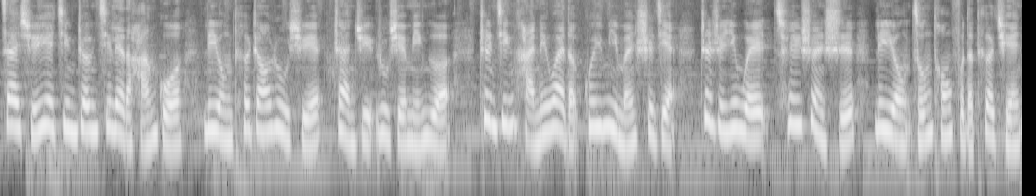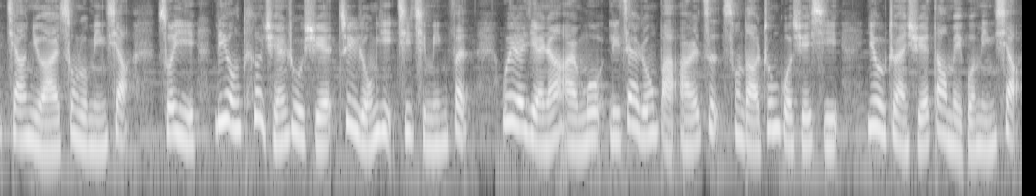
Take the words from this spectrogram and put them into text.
在学业竞争激烈的韩国，利用特招入学占据入学名额，震惊海内外的闺蜜门事件，正是因为崔顺实利用总统府的特权将女儿送入名校，所以利用特权入学最容易激起民愤。为了掩人耳目，李在镕把儿子送到中国学习，又转学到美国名校。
